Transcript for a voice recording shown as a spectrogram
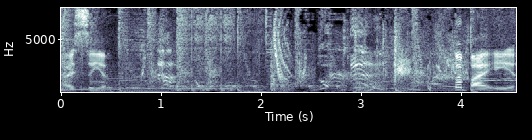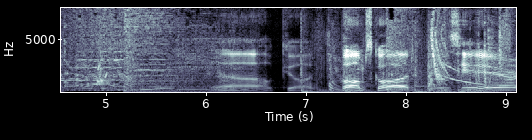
I see you. Bye-bye. Oh, God. Bomb Squad is here.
